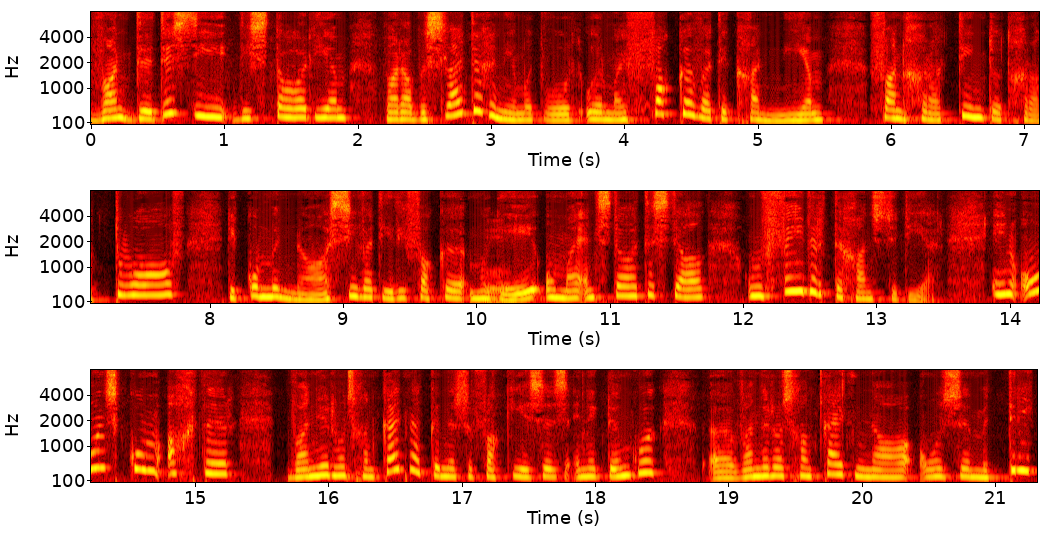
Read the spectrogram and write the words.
want dit is die die stadium waar daar besluite geneem moet word oor my vakke wat ek gaan neem van graad 10 tot graad 12, die kombinasie wat hierdie vakke moet hê om my in staat te stel om verder te gaan studeer. En ons kom agter wanneer ons gaan kyk na kinders se vakkeuses en ek dink ook uh, wanneer ons gaan kyk na ons matriek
